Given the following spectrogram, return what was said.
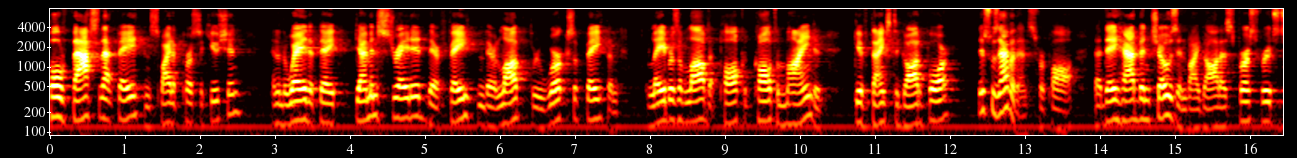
hold fast to that faith in spite of persecution, and in the way that they demonstrated their faith and their love through works of faith and labors of love that Paul could call to mind and give thanks to God for. This was evidence for Paul that they had been chosen by God as firstfruits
